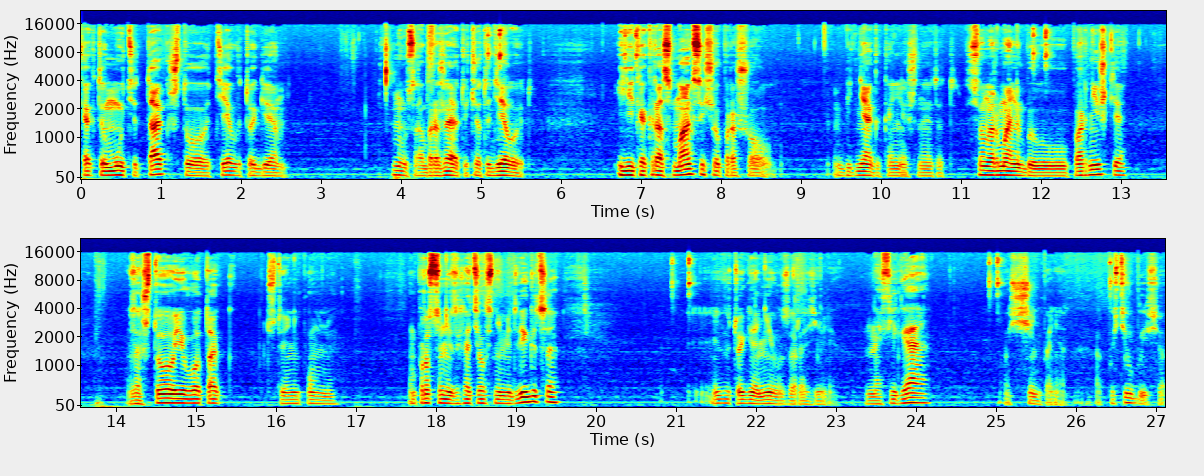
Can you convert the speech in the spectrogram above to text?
как-то мутит так, что те в итоге, ну, соображают и что-то делают. И как раз Макс еще прошел. Бедняга, конечно, этот. Все нормально было у парнишки. За что его так, что я не помню. Он просто не захотел с ними двигаться. И в итоге они его заразили. Нафига? Вообще непонятно. Отпустил бы и все.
